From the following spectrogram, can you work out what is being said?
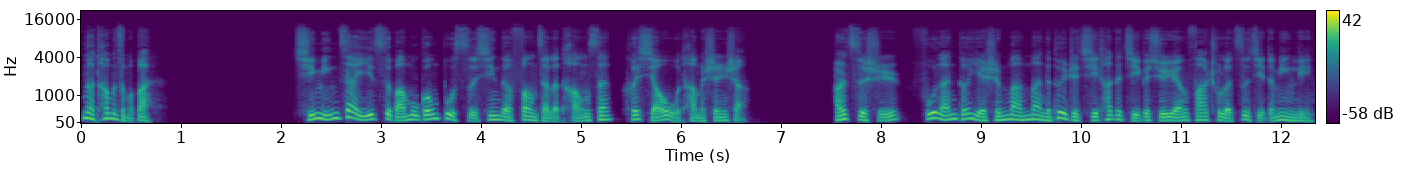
那他们怎么办？”秦明再一次把目光不死心的放在了唐三和小五他们身上，而此时弗兰德也是慢慢的对着其他的几个学员发出了自己的命令。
